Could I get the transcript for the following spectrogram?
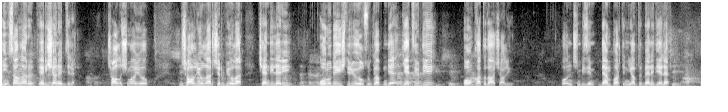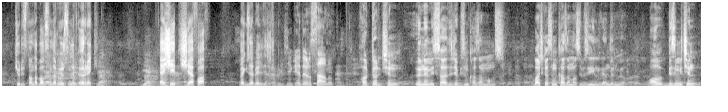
İnsanları perişan ettiler. Çalışma yok. Çalıyorlar, çırpıyorlar. Kendileri onu değiştiriyor yolsuzluk yaptın diye getirdiği 10 katı daha çalıyor. Onun için bizim DEM Parti'nin yaptığı belediyeler Kürdistan'da baksınlar görsünler. Örnek. Eşit, şeffaf ve güzel belediyecilik. Teşekkür ediyoruz. Sağ olun. Halklar için önemi sadece bizim kazanmamız. Başkasının kazanması bizi ilgilendirmiyor. O bizim için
